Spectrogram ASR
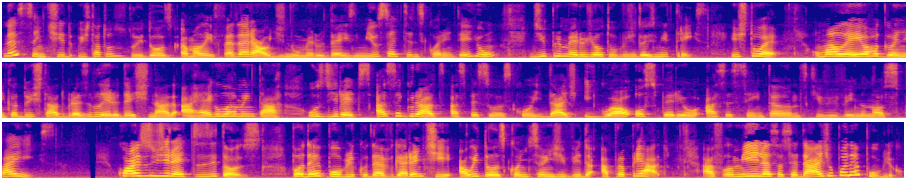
Nesse sentido, o Estatuto do Idoso é uma lei federal de número 10.741, de 1 de outubro de 2003. Isto é, uma lei orgânica do Estado brasileiro destinada a regulamentar os direitos assegurados às pessoas com idade igual ou superior a 60 anos que vivem no nosso país. Quais os direitos dos idosos? Poder público deve garantir ao idoso condições de vida apropriadas. A família, a sociedade e o poder público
